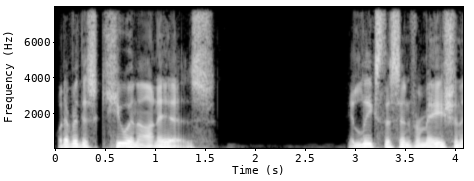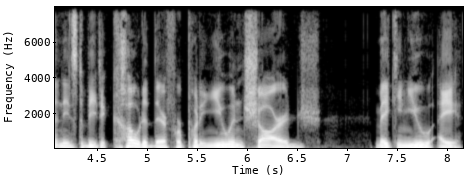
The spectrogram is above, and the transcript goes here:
Whatever this QAnon is, it leaks this information that needs to be decoded, therefore putting you in charge, making you a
